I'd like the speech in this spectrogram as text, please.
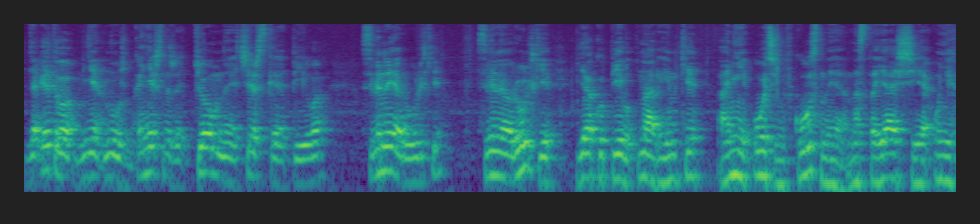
Для этого мне нужно, конечно же, темное чешское пиво, свиные рульки. Свиные рульки я купил на рынке. Они очень вкусные, настоящие, у них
